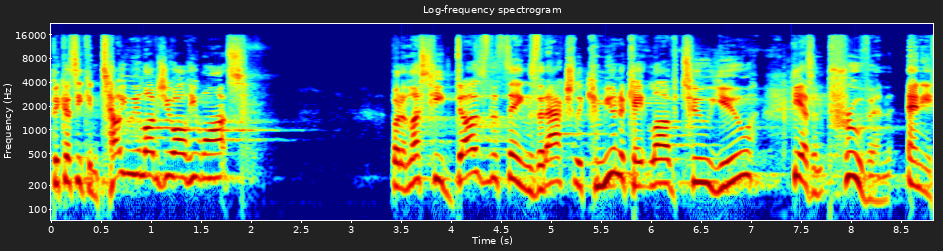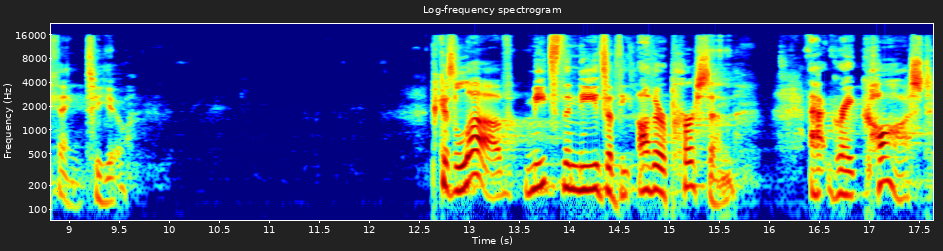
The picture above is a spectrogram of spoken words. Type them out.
Because he can tell you he loves you all he wants, but unless he does the things that actually communicate love to you, he hasn't proven anything to you. Because love meets the needs of the other person at great cost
